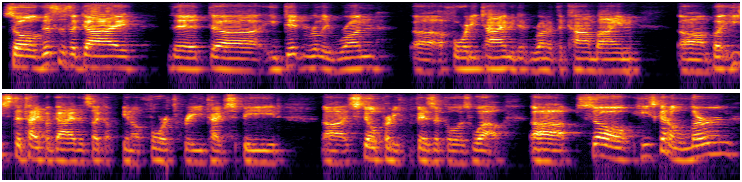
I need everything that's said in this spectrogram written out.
So this is a guy that uh, he didn't really run uh, a 40 time. He didn't run at the combine, um, but he's the type of guy that's like a you know 4-3 type speed. Uh, still pretty physical as well. Uh, so he's going to learn.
